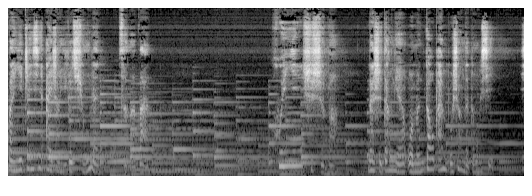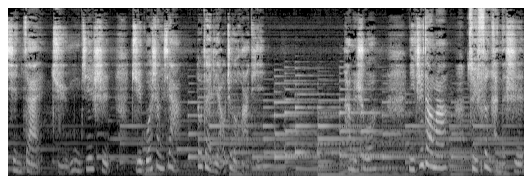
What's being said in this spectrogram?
万一真心爱上一个穷人怎么办？婚姻是什么？那是当年我们高攀不上的东西，现在举目皆是，举国上下都在聊这个话题。”他们说：“你知道吗？最愤恨的是，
